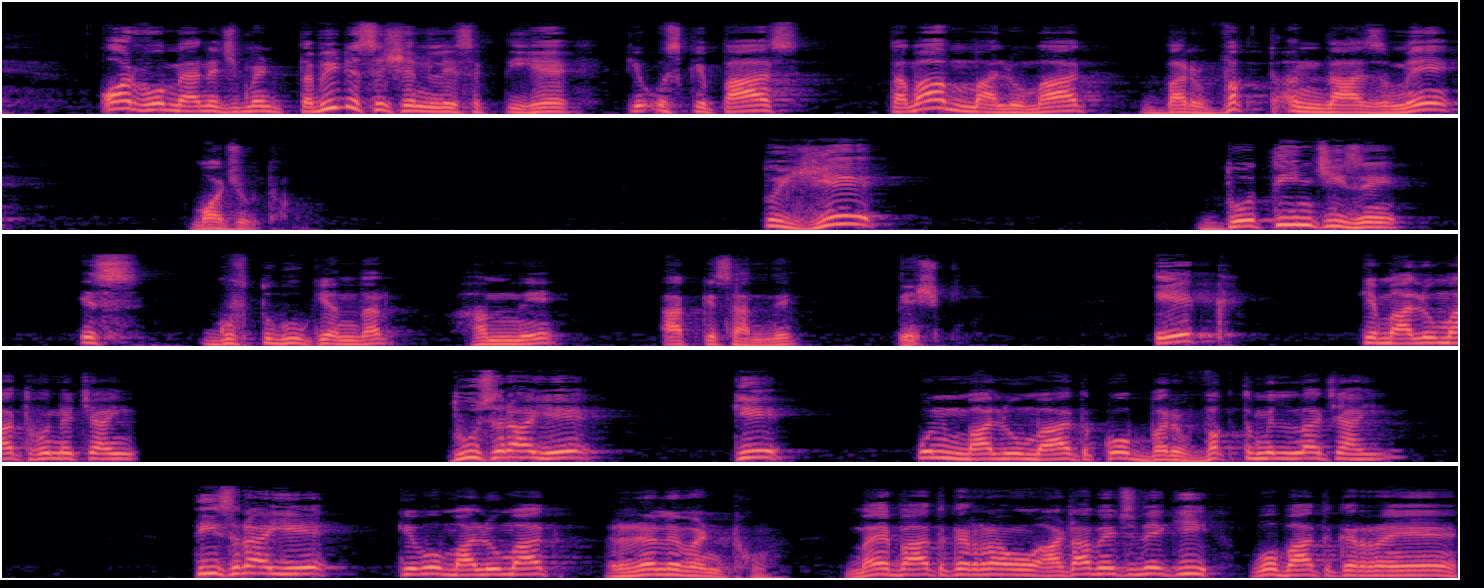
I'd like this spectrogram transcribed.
اور وہ مینجمنٹ تبھی ڈسیشن لے سکتی ہے کہ اس کے پاس تمام معلومات بر وقت انداز میں موجود ہوں۔ تو یہ دو تین چیزیں اس گفتگو کے اندر ہم نے آپ کے سامنے پیش کی۔ ایک، کہ معلومات ہونے چاہیے۔ دوسرا یہ کہ ان معلومات کو بر وقت ملنا چاہیے۔ تیسرا یہ کہ وہ معلومات ریلیونٹ ہوں۔ میں بات کر رہا ہوں آٹا بیچنے کی، وہ بات کر رہے ہیں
